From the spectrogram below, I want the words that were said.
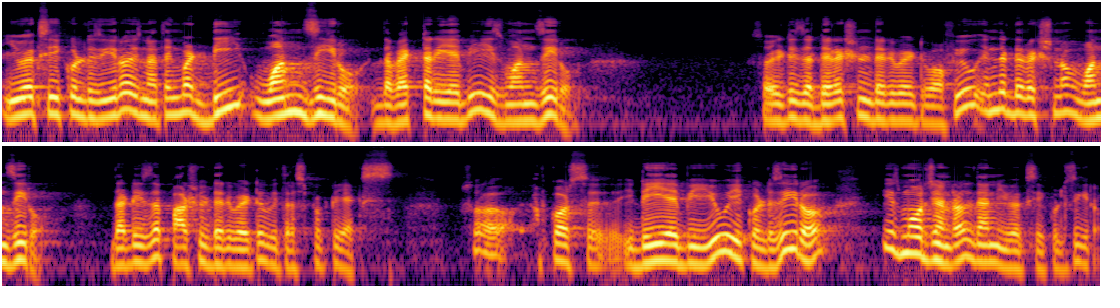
ux equal to 0 is nothing but d 1 0 the vector AB is 1 0. So, it is a directional derivative of u in the direction of 1 0 that is the partial derivative with respect to x. So, of course, uh, DABU equal to 0 is more general than ux equal to 0.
